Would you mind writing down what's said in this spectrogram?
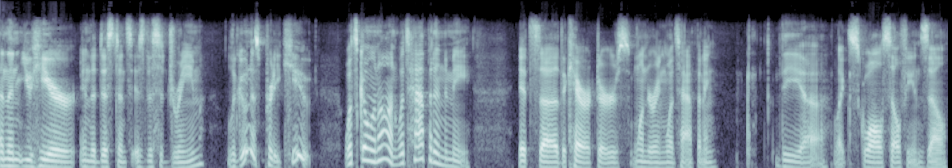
And then you hear in the distance, is this a dream? Laguna's pretty cute. What's going on? What's happening to me? It's uh, the characters wondering what's happening. The, uh, like, Squall, Selphie, and Zell.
